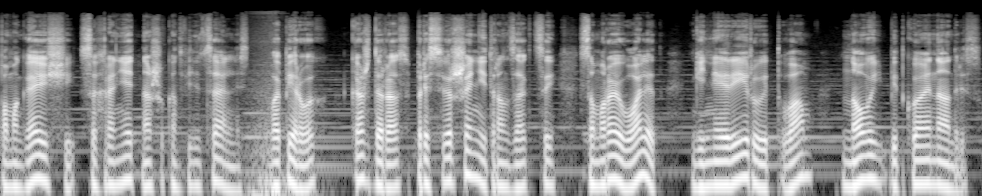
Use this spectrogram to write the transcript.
помогающий сохранять нашу конфиденциальность. Во-первых, каждый раз при совершении транзакции Samurai Wallet генерирует вам новый биткоин-адрес.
